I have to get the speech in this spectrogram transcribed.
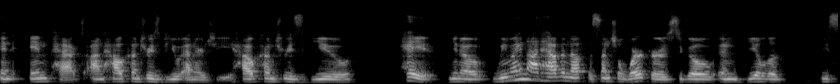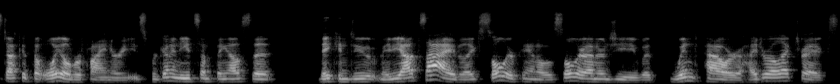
an impact on how countries view energy, how countries view, hey, you know, we might not have enough essential workers to go and be able to be stuck at the oil refineries. We're going to need something else that they can do maybe outside, like solar panels, solar energy with wind power, hydroelectrics.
